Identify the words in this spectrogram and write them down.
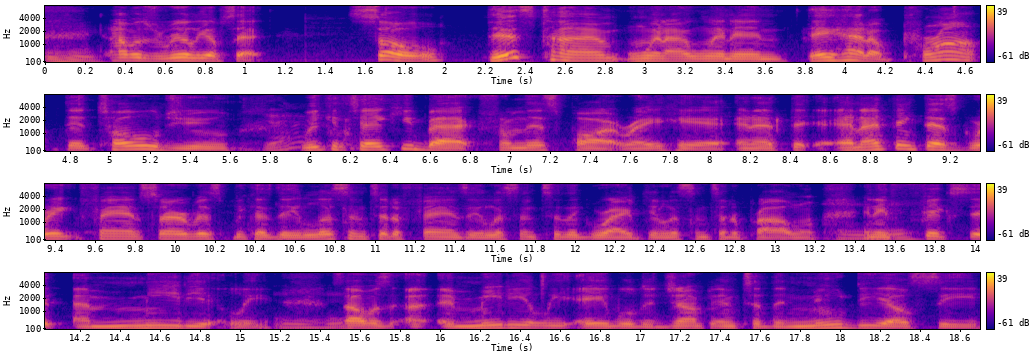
Mhm. I was really upset. So this time when I went in, they had a prompt that told you Yeah. we can take you back from this part right here. And I th- and I think that's great fan service because they listen to the fans, they listen to the gripe, they listen to the problem, and they Mhm. fix it immediately. Mhm. So I was uh, immediately able to jump into the new DLC.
